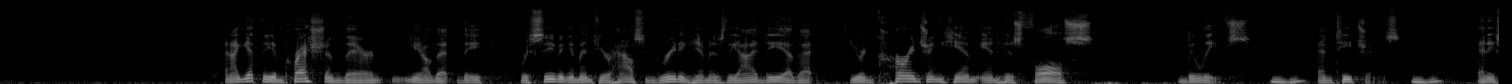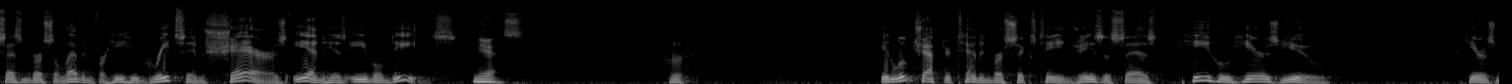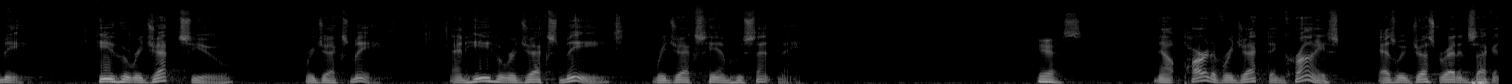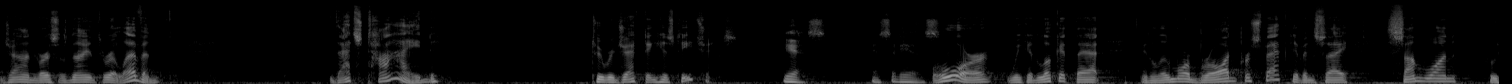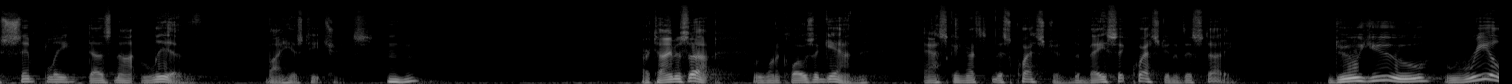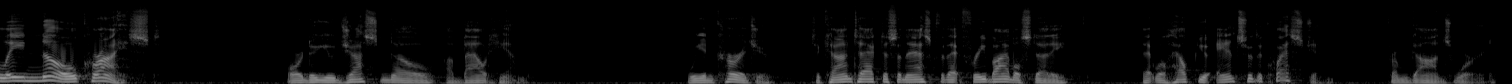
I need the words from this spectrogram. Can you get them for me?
And I get the impression there, you know, that the receiving him into your house and greeting him is the idea that you're encouraging him in his false beliefs mm-hmm. and teachings. Mm-hmm. And he says in verse 11, For he who greets him shares in his evil deeds. Yes. Huh. In Luke chapter 10 and verse 16, Jesus says, He who hears you hears me. He who rejects you rejects me. And he who rejects me rejects him who sent me. Yes. Now, part of rejecting Christ, as we've just read in 2 John verses 9 through 11, that's tied to rejecting his teachings. Yes. Yes, it is. Or we could look at that in a little more broad perspective and say someone who simply does not live by his teachings. Mm-hmm. Our time is up. We want to close again asking us this question, the basic question of this study. Do you really know Christ? Or do you just know about him? We encourage you to contact us and ask for that free Bible study that will help you answer the question from God's Word.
